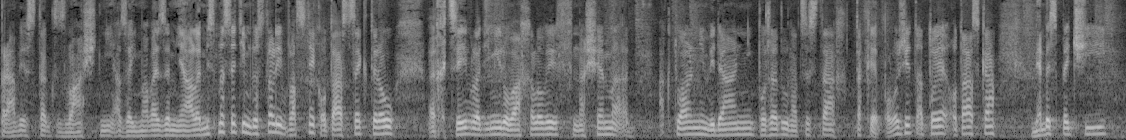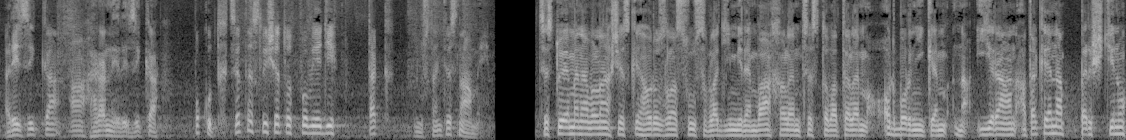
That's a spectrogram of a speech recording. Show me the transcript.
právě z tak zvláštní a zajímavé země. Ale my jsme se tím dostali vlastně k otázce, kterou chci Vladimíru Váchalovi v našem aktuálním vydání pořadu na cestách také položit a to je otázka nebezpečí, rizika a hrany rizika. Pokud chcete slyšet odpovědi, tak zůstaňte s námi. Cestujeme na vlnách Českého rozhlasu s Vladimírem Váchalem, cestovatelem, odborníkem na Irán a také na perštinu.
